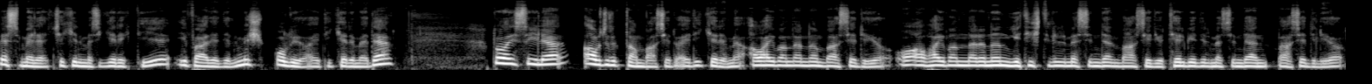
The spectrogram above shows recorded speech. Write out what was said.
besmele çekilmesi gerektiği ifade edilmiş oluyor ayet-i kerimede. Dolayısıyla avcılıktan bahsediyor ayet-i kerime. Av hayvanlarından bahsediyor. O av hayvanlarının yetiştirilmesinden bahsediyor. Terbiye edilmesinden bahsediliyor.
